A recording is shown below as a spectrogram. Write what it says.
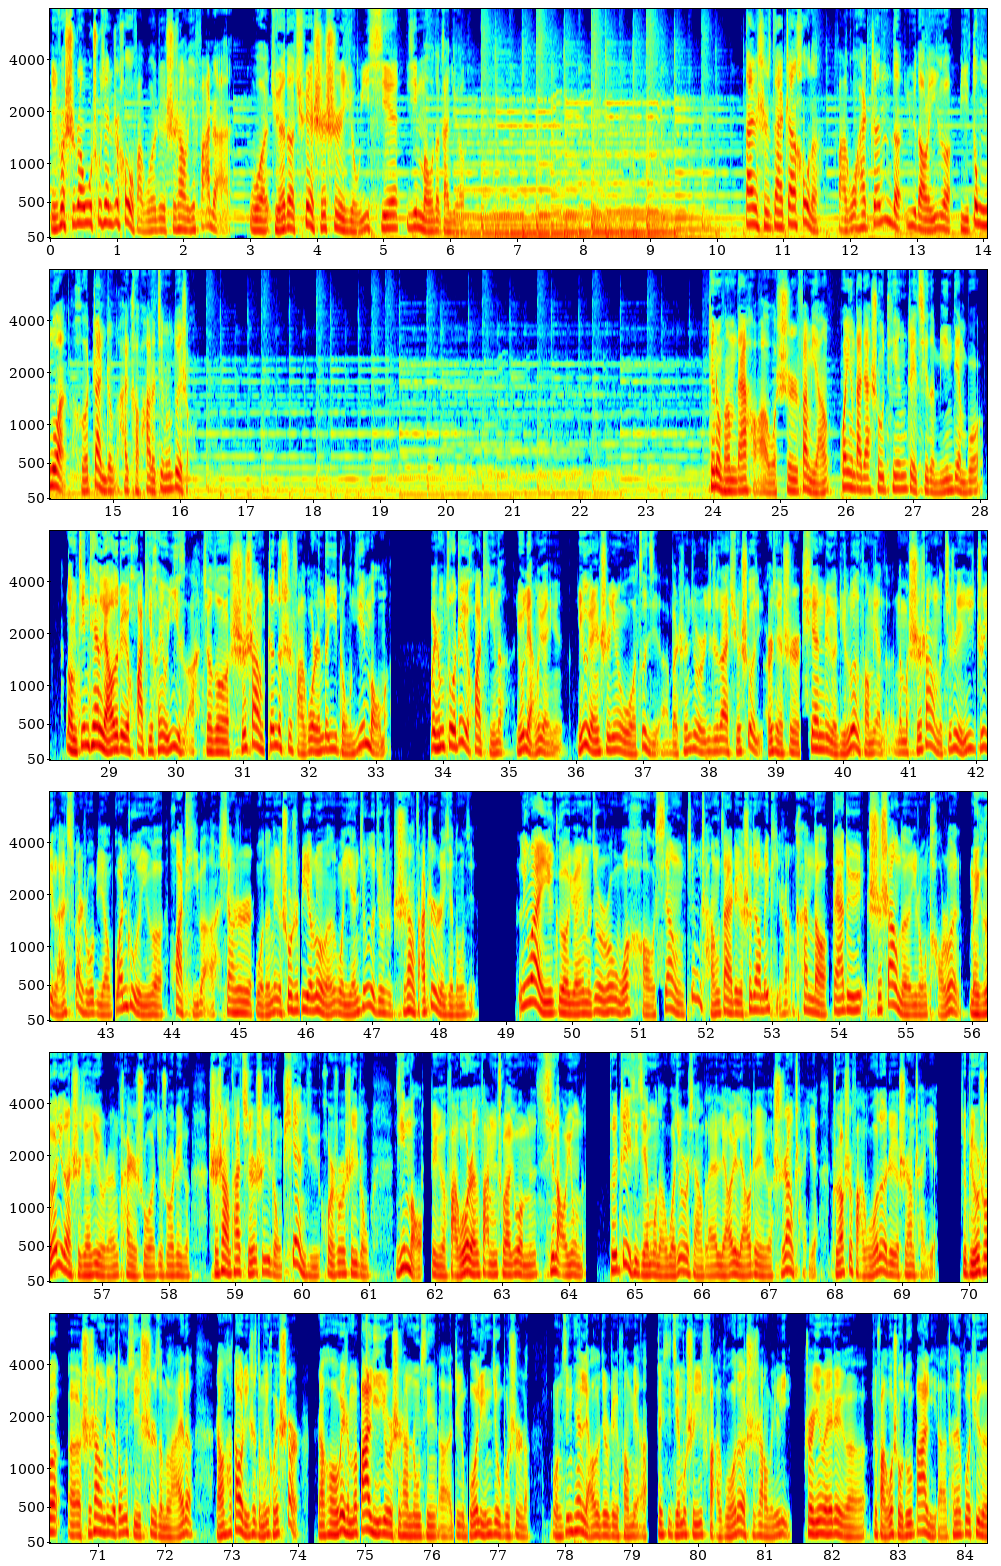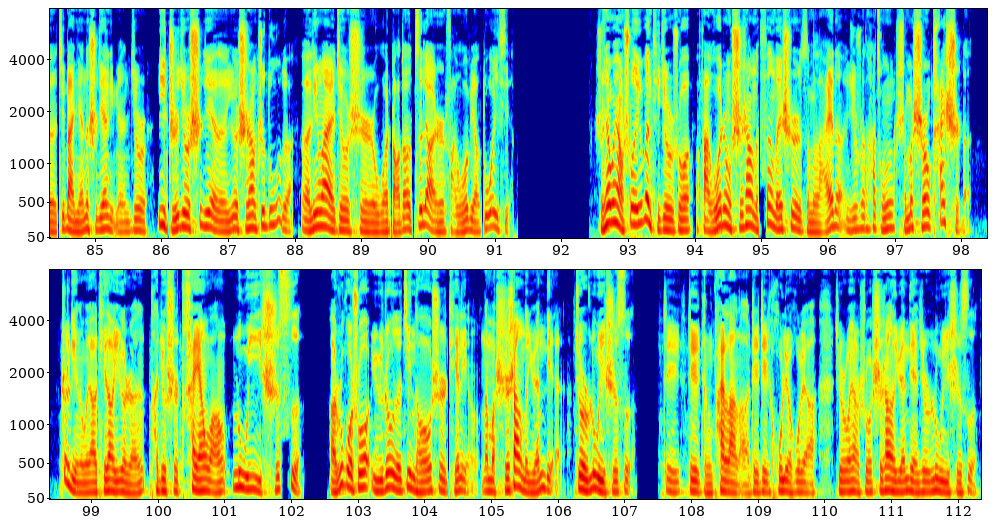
也就是说，时装屋出现之后，法国这个时尚的一些发展，我觉得确实是有一些阴谋的感觉了。但是在战后呢，法国还真的遇到了一个比动乱和战争还可怕的竞争对手。听众朋友们，大家好啊，我是范米阳，欢迎大家收听这期的迷音电波。那我们今天聊的这个话题很有意思啊，叫做“时尚真的是法国人的一种阴谋吗？”为什么做这个话题呢？有两个原因。一个原因是因为我自己啊，本身就是一直在学设计，而且是偏这个理论方面的。那么时尚呢，其实也一直以来算是我比较关注的一个话题吧。啊，像是我的那个硕士毕业论文，我研究的就是时尚杂志的一些东西。另外一个原因呢，就是说我好像经常在这个社交媒体上看到大家对于时尚的一种讨论，每隔一段时间就有人开始说，就说这个时尚它其实是一种骗局，或者说是一种阴谋，这个法国人发明出来给我们洗脑用的。所以这期节目呢，我就是想来聊一聊这个时尚产业，主要是法国的这个时尚产业。就比如说，呃，时尚这个东西是怎么来的，然后它到底是怎么一回事儿，然后为什么巴黎就是时尚中心啊，这个柏林就不是呢？我们今天聊的就是这个方面啊。这期节目是以法国的时尚为例，这是因为这个就法国首都巴黎啊，它在过去的几百年的时间里面，就是一直就是世界的一个时尚之都，对吧？呃，另外就是我找到的资料也是法国比较多一些。首先，我想说的一个问题就是说，法国这种时尚的氛围是怎么来的？也就是说，它从什么时候开始的？这里呢，我要提到一个人，他就是太阳王路易十四啊。如果说宇宙的尽头是铁岭，那么时尚的原点就是路易十四。这这梗太烂了啊！这这忽略忽略啊！就是我想说，时尚的原点就是路易十四。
